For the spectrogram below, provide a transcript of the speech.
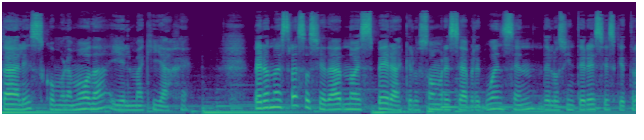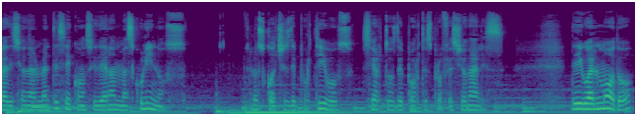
tales como la moda y el maquillaje. Pero nuestra sociedad no espera que los hombres se avergüencen de los intereses que tradicionalmente se consideran masculinos los coches deportivos, ciertos deportes profesionales. De igual modo,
